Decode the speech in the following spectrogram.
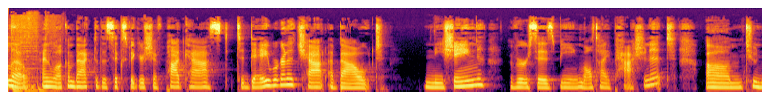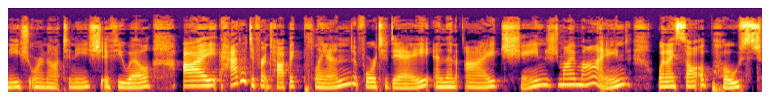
Hello, and welcome back to the Six Figure Shift podcast. Today, we're going to chat about niching versus being multi passionate, um, to niche or not to niche, if you will. I had a different topic planned for today, and then I changed my mind when I saw a post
